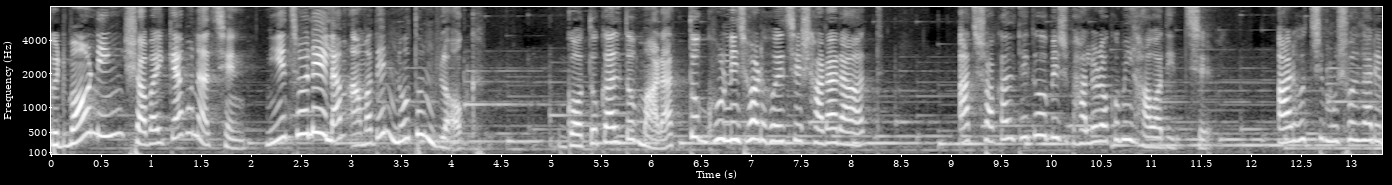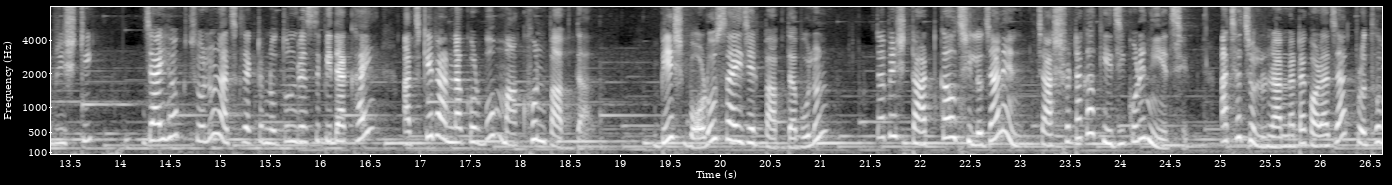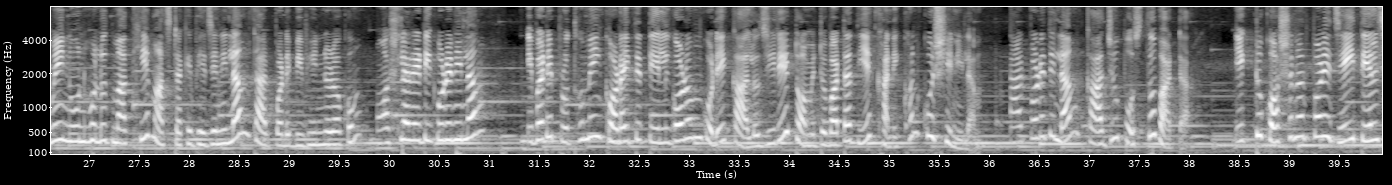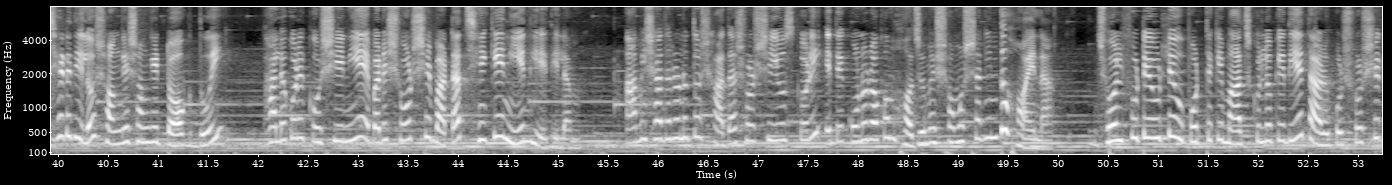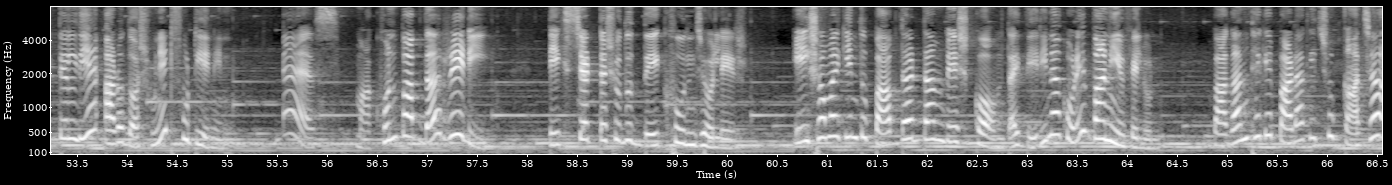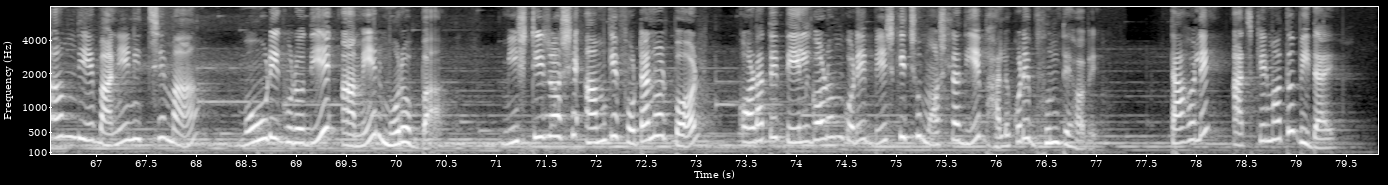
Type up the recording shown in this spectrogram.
Good morning সবাই কেমন আছেন? নিয়ে চলে এলাম আমাদের নতুন ব্লগ গতকাল তো মারাত্মক ঘূর্ণিঝড় হয়েছে সারা রাত। আজ সকাল থেকেও বেশ ভালো রকমই হাওয়া দিচ্ছে। আর হচ্ছে মুষলধারে বৃষ্টি। যাই হোক, চলুন আজকে একটা নতুন রেসিপি দেখাই। আজকে রান্না করব মাখন পাবদা। বেশ বড় সাইজের পাবদা, বলুন। তা বেশ টাটকাও ছিল, জানেন? চারশো টাকা কেজি করে নিয়েছে। আচ্ছা চলুন, রান্নাটা করা যাক। প্রথমেই নুন হলুদ মাখিয়ে মাছটাকে ভেজে নিলাম, তারপরে বিভিন্ন রকম মশলা রেডি করে নিলাম। এবারে প্রথমেই কড়াইতে তেল গরম করে কালো জিরে, টমেটো বাটা দিয়ে খানিকক্ষণ কষিয়ে নিলাম। তারপরে দিলাম কাজু পোস্ত বাটা। একটু কষানোর পরে যেই তেল ছেড়ে দিল, সঙ্গে সঙ্গে টক দই, ভালো করে কষিয়ে নিয়ে এবারে সর্ষে বাটা ছেঁকে নিয়ে দিয়ে দিলাম। আমি সাধারণত সাদা সর্ষে ইউজ করি, এতে কোনো রকম হজমের সমস্যা কিন্তু হয় না। ঝোল ফুটে উঠলে উপর থেকে মাছগুলোকে দিয়ে তার উপর সর্ষের তেল দিয়ে আরও দশ মিনিট ফুটিয়ে নিন। ব্যাস, মাখন পাবদা রেডি টেক্সচারটা শুধু দেখুন ঝোলের। এই সময় কিন্তু পাবদার দাম বেশ কম, তাই দেরি না করে বানিয়ে ফেলুন। বাগান থেকে পাড়া কিছু কাঁচা আম দিয়ে বানিয়ে নিচ্ছে মা, মৌরি গুঁড়ো দিয়ে আমের মোরব্বা। মিষ্টির রসে আমকে ফোটানোর পর কড়াতে তেল গরম করে বেশ কিছু মশলা দিয়ে ভালো করে ভুনতে হবে। তাহলে আজকের মতো বিদায়।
